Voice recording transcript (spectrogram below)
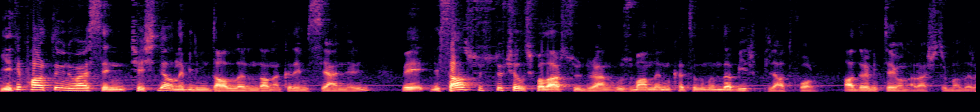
7 farklı üniversitenin çeşitli anabilim dallarından akademisyenlerin ve lisansüstü çalışmalar sürdüren uzmanların katılımında bir platform. Adramiteon araştırmaları.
